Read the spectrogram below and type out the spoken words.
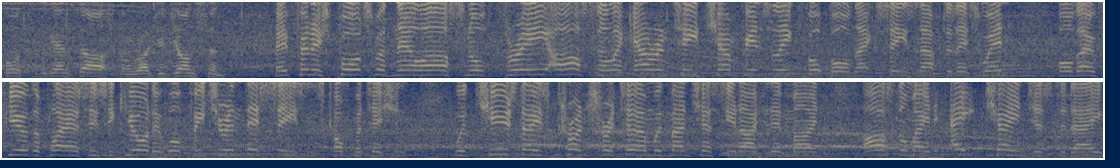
Portsmouth against Arsenal, Roger Johnson. It finished Portsmouth nil, Arsenal 3. Arsenal are guaranteed Champions League football next season after this win, although few of the players who secured it will feature in this season's competition. With Tuesday's crunch return with Manchester United in mind, Arsenal made eight changes today.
